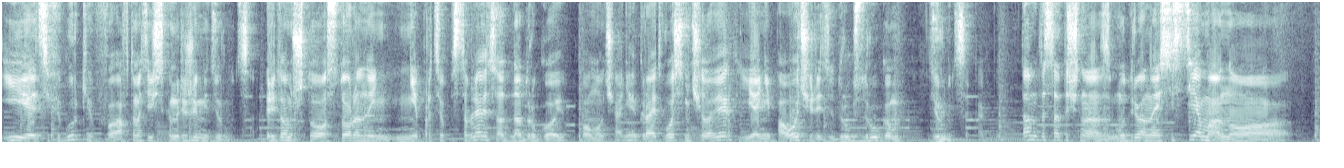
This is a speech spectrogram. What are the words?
и эти фигурки в автоматическом режиме дерутся. При том, что стороны не противопоставляются одна другой по умолчанию. Играет 8 человек, и они по очереди друг с другом дерутся, как бы. Там достаточно мудреная система, но э,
